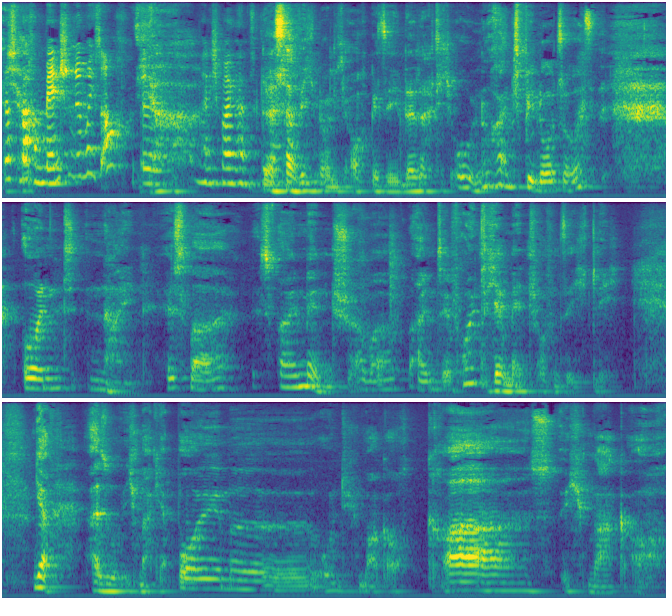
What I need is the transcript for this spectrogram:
Das machen hab, Menschen übrigens auch äh, ja, manchmal ganz gerne. Das habe ich neulich auch gesehen. Da dachte ich, oh, noch ein Spinosaurus. Und nein, es war, es war ein Mensch, aber ein sehr freundlicher Mensch offensichtlich. Ja, also ich mag ja Bäume und ich mag auch Gras, ich mag auch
